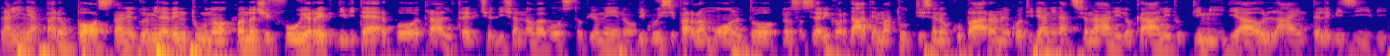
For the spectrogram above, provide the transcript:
la linea appare opposta nel 2021 quando ci fu il rave di Viterbo tra il 13 e il 19 agosto più o meno, di cui si parla molto, non so se ricordate, ma tutti se ne occuparono i quotidiani nazionali, locali, tutti i media, online, televisivi.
